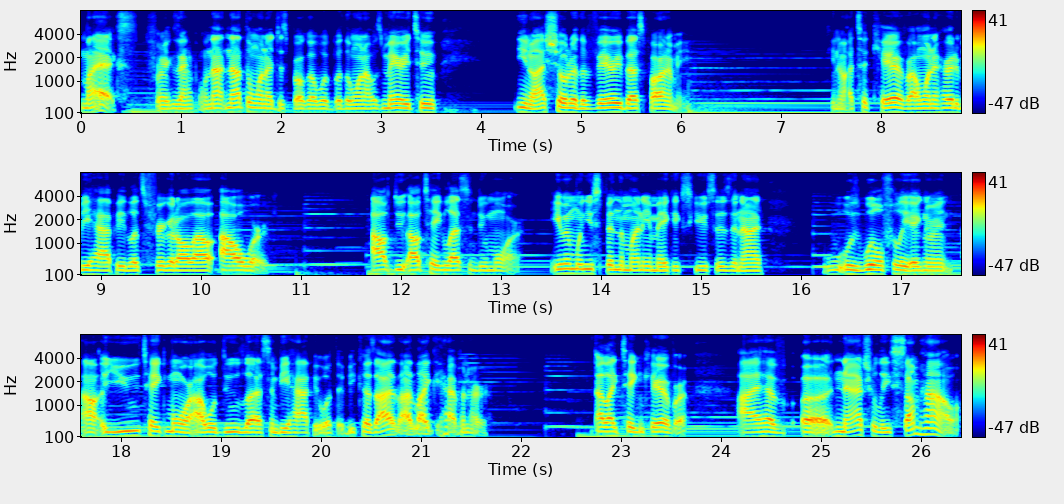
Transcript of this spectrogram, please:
my ex, for example, not not the one I just broke up with, but the one I was married to you know, I showed her the very best part of me. You know, I took care of her. I wanted her to be happy. Let's figure it all out. I'll work. I'll do. I'll take less and do more. Even when you spend the money and make excuses, and I was willfully ignorant. I'll, you take more. I will do less and be happy with it because I, I like having her. I like taking care of her. I have uh, naturally somehow,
